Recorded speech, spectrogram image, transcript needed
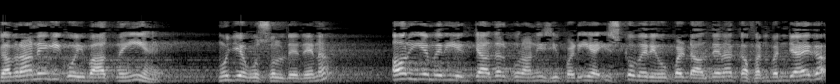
گھبرانے کی کوئی بات نہیں ہے۔ مجھے غسل دے دینا۔ اور یہ میری ایک چادر پرانی سی پڑی ہے، اس کو میرے اوپر ڈال دینا، کفن بن جائے گا۔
